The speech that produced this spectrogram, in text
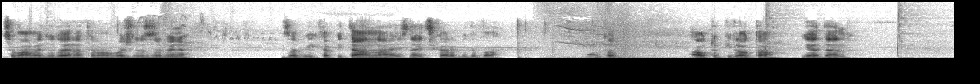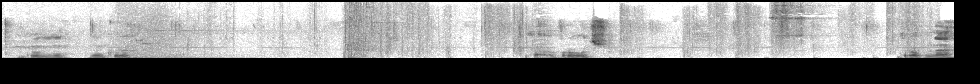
Co mamy tutaj na tym obozie do zrobienia? Zabij kapitana i znajdź skarby 2. No to autopilota 1. Drugi, dziękuję. A, wróć. Drobne.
